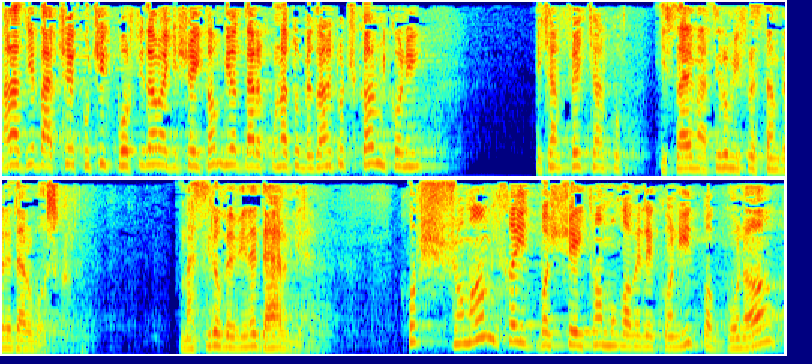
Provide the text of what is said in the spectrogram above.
من از یه بچه کوچیک پرسیدم اگه شیطان بیاد در خونتو بزنه تو چیکار می‌کنی؟ یکم فکر کرد گفت عیسی مسیح رو میفرستم بره در رو باز کنه. مسیح رو ببینه در میره. خب شما می‌خواهید با شیطان مقابله کنید با گناه؟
